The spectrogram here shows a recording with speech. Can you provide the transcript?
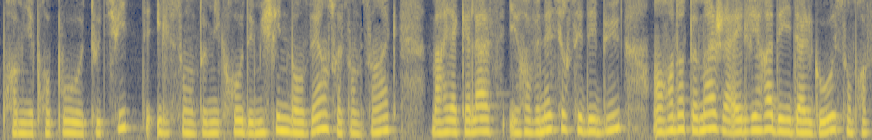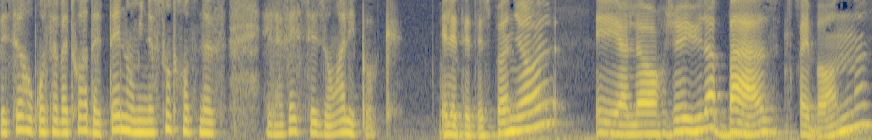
Premier propos tout de suite, ils sont au micro de Micheline Banzet en 65. Maria Callas y revenait sur ses débuts en rendant hommage à Elvira de Hidalgo, son professeur au Conservatoire d'Athènes en 1939. Elle avait 16 ans à l'époque. Elle était espagnole et alors j'ai eu la base très bonne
